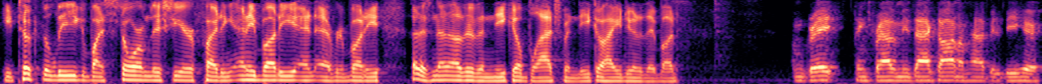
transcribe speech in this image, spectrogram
He took the league by storm this year, fighting anybody and everybody. That is none other than Nico Blachman. Nico, how you doing today, bud? I'm great. Thanks for having me back on. I'm happy to be here.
